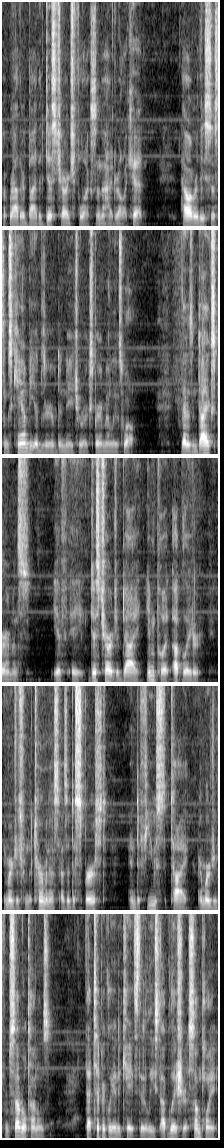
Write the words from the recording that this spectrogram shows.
but rather by the discharge flux in the hydraulic head. However, these systems can be observed in nature or experimentally as well. That is, in dye experiments, if a discharge of dye input up glacier emerges from the terminus as a dispersed and diffuse dye emerging from several tunnels, that typically indicates that at least upglacier at some point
